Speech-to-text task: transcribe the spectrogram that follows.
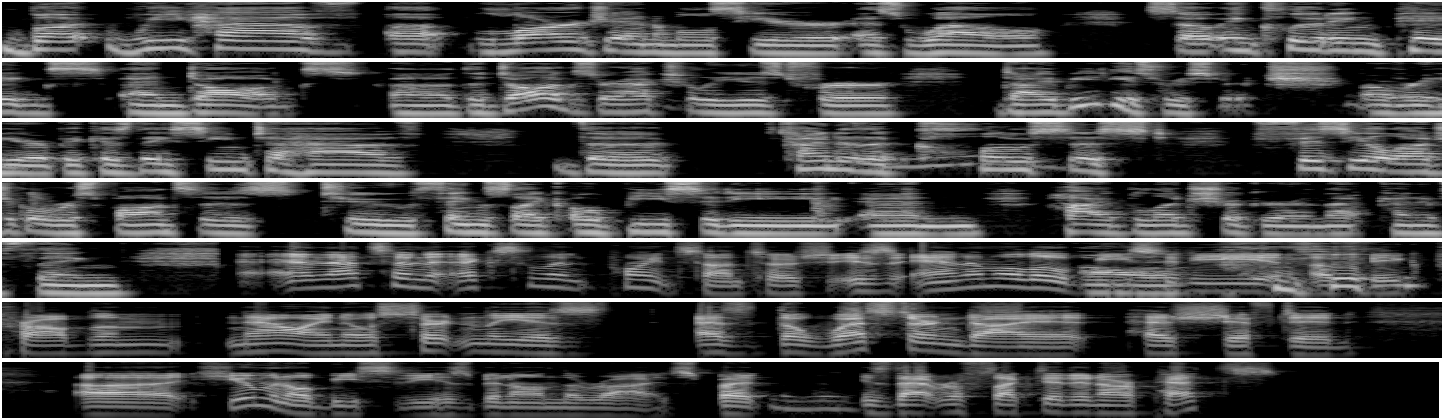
But we have uh, large animals here as well, so including pigs and dogs. Uh, the dogs are actually used for diabetes research over here because they seem to have the kind of the closest physiological responses to things like obesity and high blood sugar and that kind of thing. And that's an excellent point, Santosh. Is animal Oh. obesity a big problem now? I know certainly as as the Western diet has shifted, uh, human obesity has been on the rise. But Mhm. is that reflected in our pets?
